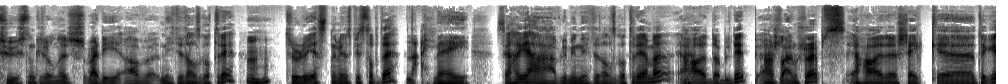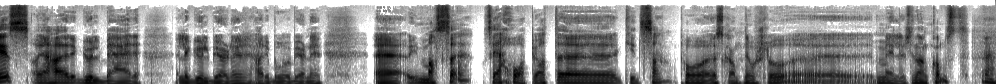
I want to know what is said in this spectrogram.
1000 kroners verdi av 90-tallsgodteri. Mhm. Tror du gjestene mine spiste opp det? Nei. Så jeg har jævlig mye 90-tallsgodteri hjemme. Jeg har double dip, jeg har slime slurps, jeg har shake-tyggis, og jeg har gullbær, eller gullbjørner, Haribo-bjørner. Uh, masse. Så jeg håper jo at uh, kidsa på østkanten i Oslo uh, melder sin ankomst. Ja.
